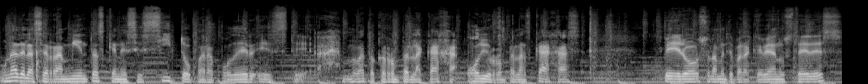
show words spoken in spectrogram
una de las herramientas que necesito para poder, este, ah, me va a tocar romper la caja, odio romper las cajas, pero solamente para que vean ustedes.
